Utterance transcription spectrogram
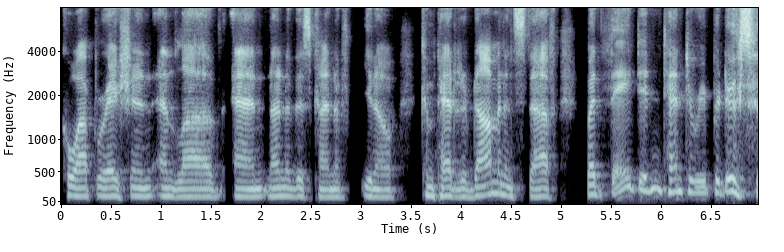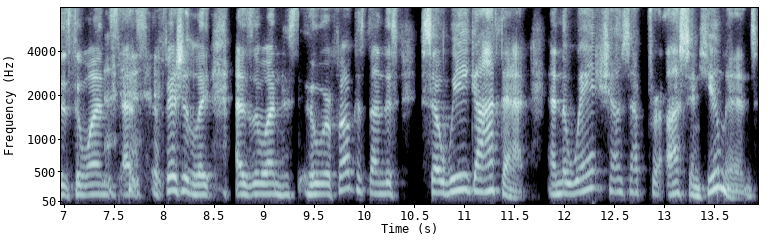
cooperation and love and none of this kind of, you know, competitive dominance stuff. But they didn't tend to reproduce as the ones as efficiently as the ones who were focused on this. So we got that. And the way it shows up for us in humans,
